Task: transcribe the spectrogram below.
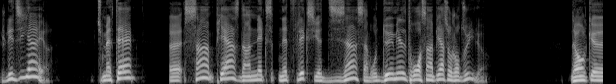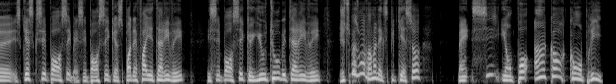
Je l'ai dit hier. Tu mettais euh, 100 pièces dans Netflix il y a 10 ans, ça vaut 2300 pièces aujourd'hui, là. Donc, euh, qu'est-ce qui s'est passé? Bien, c'est passé que Spotify est arrivé. Il s'est passé que YouTube est arrivé. J'ai-tu besoin vraiment d'expliquer ça? Bien, s'ils n'ont pas encore compris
